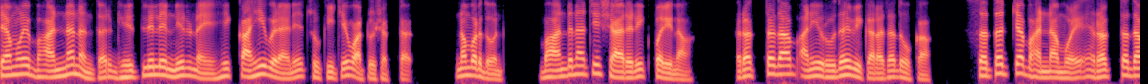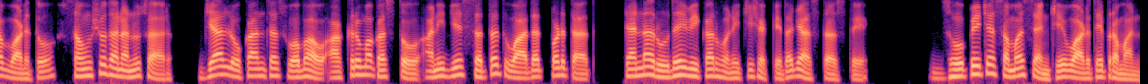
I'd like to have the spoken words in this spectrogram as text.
त्यामुळे भांडणानंतर घेतलेले निर्णय हे काही वेळाने चुकीचे वाटू शकतात. नंबर दोन. भांडणाचे शारीरिक परिणाम. रक्तदाब आणि हृदयविकाराचा धोका. सततच्या भांडणामुळे रक्तदाब वाढतो. संशोधनानुसार ज्या लोकांचा स्वभाव आक्रमक असतो आणि जे सतत वादात पडतात त्यांना हृदयविकार होण्याची शक्यता जास्त असते. झोपेच्या समस्यांचे वाढते प्रमाण.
